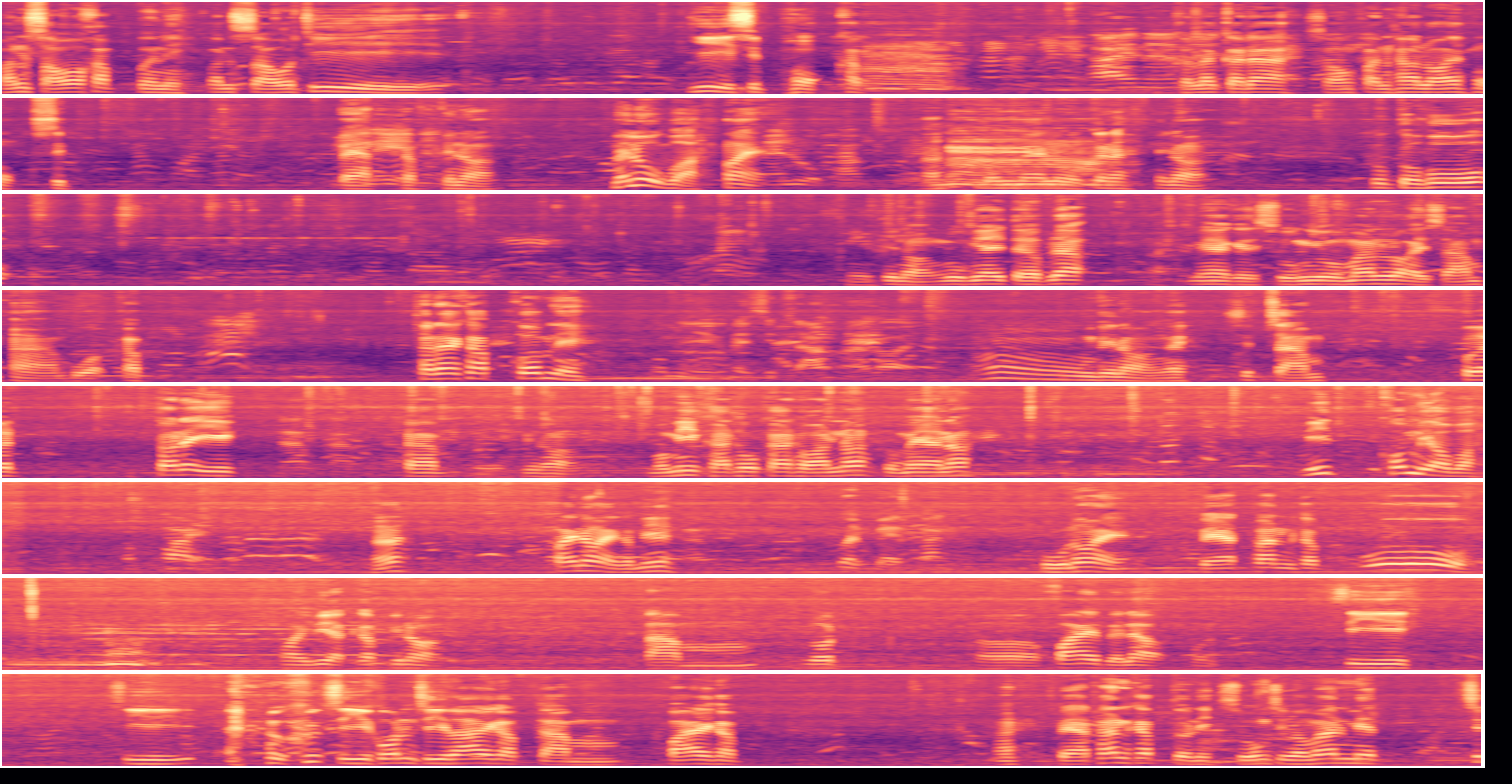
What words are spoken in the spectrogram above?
วันเสาร์ครับมื้อนี้วันเสาร์ที่ 26 ครับท้ายนะกรกฎาคม2568 ครับพี่น้องแม่ลูกบ่ห้อยแม่ลูกครับอะเบิ่งแม่ลูกกันนะพี่น้องลูกตัวผู้นี่พี่น้องลูกใหญ่เติบแล้วอะแม่ก็สูงอยู่ประมัน135บวกครับ เท่าไรครับครบนี่ผมนี่ได้สิบสามห้าร้อยอืมพี่น้องเลย13เปิดต่อได้อีกครับครับครับนี่พี่น้องบ่มีขาโทขาถอนเนาะตัวแม่เนาะมีคมเดียวบ่ครับไฟฮะไฟน้อยก็มีด้วยแปดพันปูน้อย8,000ครับ โอ้หอยเวียดครับพี่น้องตามรถเอ่อไฟไปแล้วคนสี่ สี่สี่คนสี่รายครับตามไฟครับอะ8,000ครับตัวนี้สูงสิประมาณเมตร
